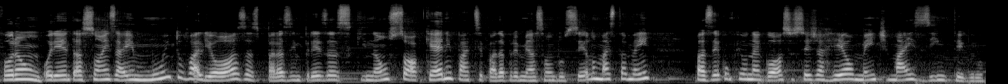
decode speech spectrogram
Foram orientações aí muito valiosas para as empresas que não só querem participar da premiação do selo, mas também fazer com que o negócio seja realmente mais íntegro.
